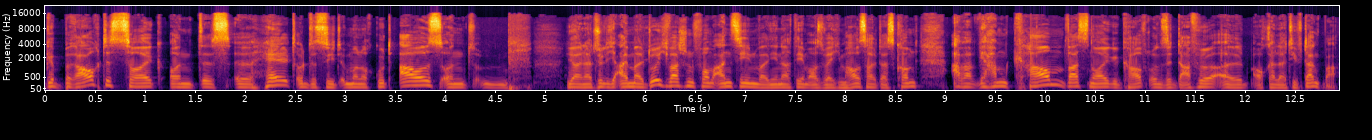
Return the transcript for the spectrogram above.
gebrauchtes Zeug und es äh, hält und es sieht immer noch gut aus und pff, ja, natürlich einmal durchwaschen vorm Anziehen, weil je nachdem aus welchem Haushalt das kommt. Aber wir haben kaum was neu gekauft und sind dafür äh, auch relativ dankbar.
